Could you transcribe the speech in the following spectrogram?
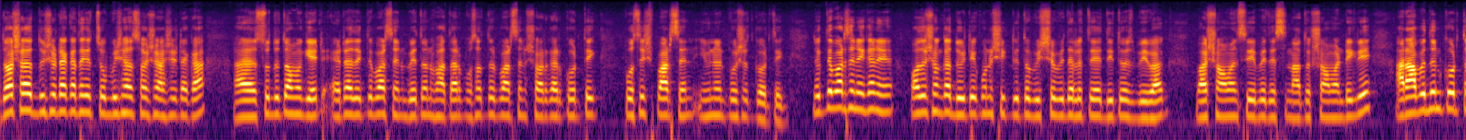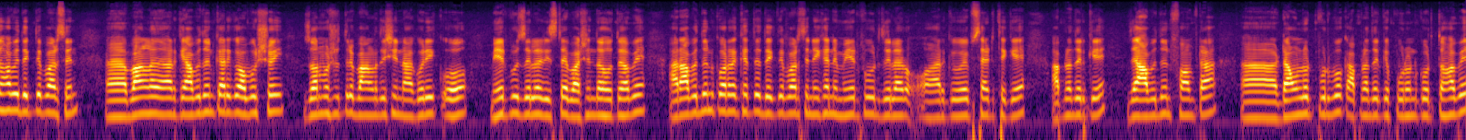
দশ হাজার দুশো টাকা থেকে চব্বিশ হাজার ছয়শো আশি টাকা চোদ্দতম গেট এটা দেখতে পাচ্ছেন বেতন ভাতার পঁচাত্তর পার্সেন্ট সরকার কর্তৃক, পঁচিশ পার্সেন্ট ইউনিয়ন পরিষদ কর্তৃক। দেখতে পাচ্ছেন এখানে পদের সংখ্যা দুইটি, কোনো স্বীকৃত বিশ্ববিদ্যালয়তে দ্বিতীয় বিভাগ বা সমান সিএপিতে স্নাতক সমান ডিগ্রি। আর আবেদন করতে হবে, দেখতে পাচ্ছেন বাংলা আর কি আবেদনকারীকে অবশ্যই জন্মসূত্রে বাংলাদেশি নাগরিক ও মেহেরপুর জেলার স্থায়ী বাসিন্দা হতে হবে। আর আবেদন করার ক্ষেত্রে দেখতে পাচ্ছেন এখানে মেহেরপুর জেলার আর কি ওয়েবসাইট থেকে আপনাদেরকে যে আবেদন ফর্মটা ডাউনলোড পূর্বক আপনাদেরকে পূরণ করতে হবে।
